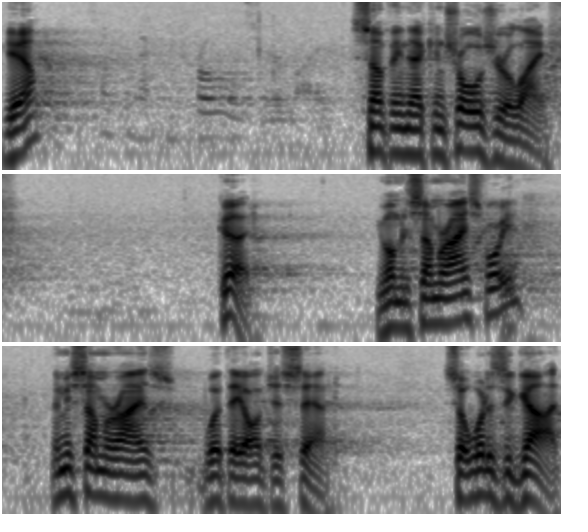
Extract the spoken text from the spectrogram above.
Yeah? Something that controls your life. Good. You want me to summarize for you? Let me summarize what they all just said. So, what is a God?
